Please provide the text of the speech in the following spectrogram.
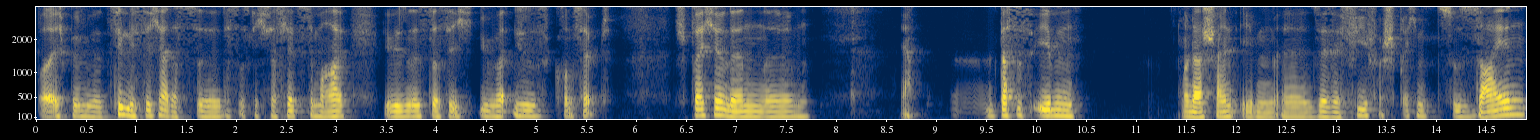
oder ich bin mir ziemlich sicher, dass, äh, dass es nicht das letzte Mal gewesen ist, dass ich über dieses Konzept spreche, denn äh, das ist eben, und da scheint eben äh, sehr, sehr vielversprechend zu sein.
